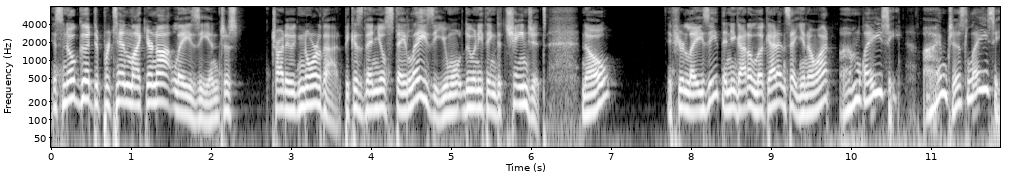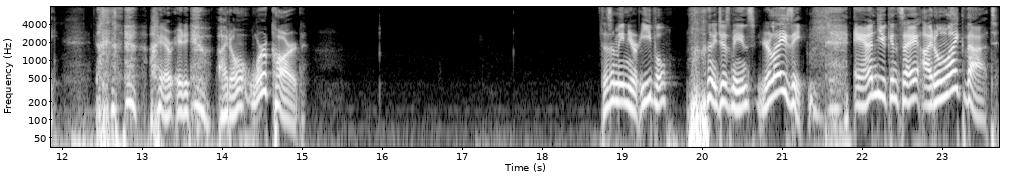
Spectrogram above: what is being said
it's no good to pretend like you're not lazy and just try to ignore that because then you'll stay lazy. You won't do anything to change it. No. If you're lazy, then you got to look at it and say, you know what? I'm lazy. I'm just lazy. I, don't work hard. Doesn't mean you're evil. it just means you're lazy. And you can say, I don't like that.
